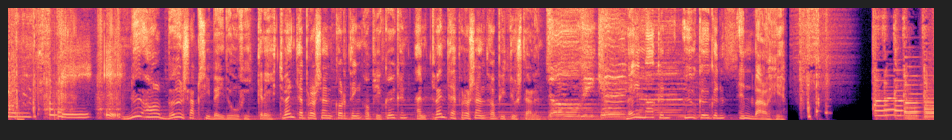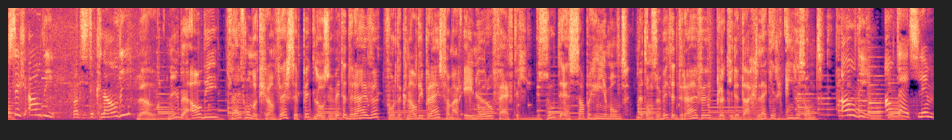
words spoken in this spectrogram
schrijfzevrijdag.be. Nu al beursactie bij Dovi. Krijg 20% korting op je keuken en 20% op je toestellen. Wij maken uw keuken in België. Zeg Aldi, wat is de knaldi? Wel, nu bij Aldi 500 gram verse pitloze witte druiven voor de knaldiprijs van maar 1,50 euro. Zoet en sappig in je mond. Met onze witte druiven pluk je de dag lekker en gezond. Aldi, altijd slim.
